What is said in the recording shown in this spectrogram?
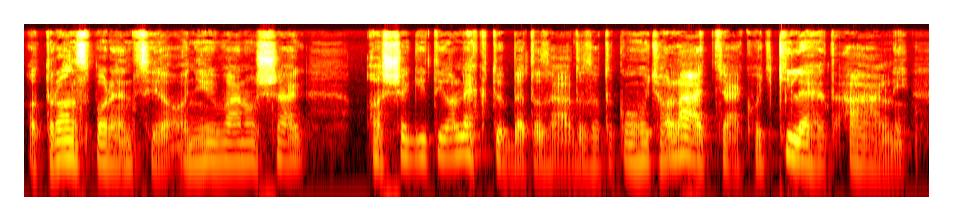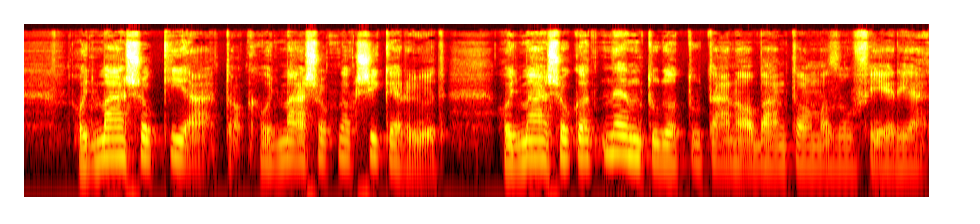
A transzparencia, a nyilvánosság, az segíti a legtöbbet az áldozatokon, hogyha látják, hogy ki lehet állni, hogy mások kiálltak, hogy másoknak sikerült, hogy másokat nem tudott utána a bántalmazó férje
